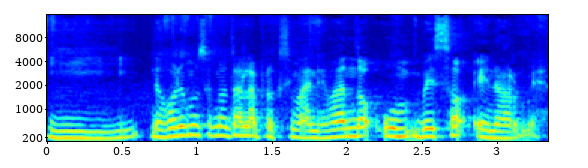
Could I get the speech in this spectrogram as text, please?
y nos volvemos a encontrar la próxima. Les mando un beso enorme.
